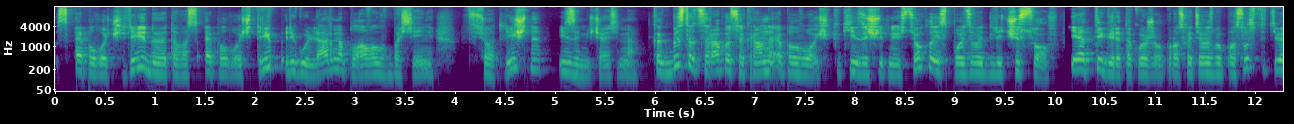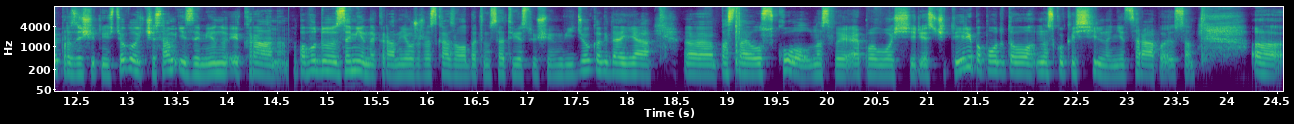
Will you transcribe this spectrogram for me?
с Apple Watch 4 до этого с Apple Watch 3 регулярно плавал в бассейне. Все отлично и замечательно. Как быстро царапаются экраны Apple Watch? Какие защитные стекла использовать для часов? И от Игоря такой же вопрос. Хотелось бы послушать от тебя про защитные стекла к часам и замену экрана. По поводу замены экрана я уже рассказывал об этом в соответствующем видео, когда я э, поставил скол на свой Apple Watch Series 4 по поводу того, насколько сильно они царапаются. Э,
